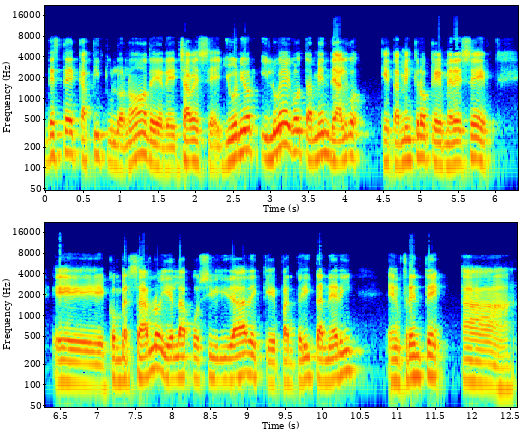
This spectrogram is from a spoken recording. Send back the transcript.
de este capítulo, ¿no? De, de Chávez eh, Jr. y luego también de algo que también creo que merece eh, conversarlo y es la posibilidad de que Panterita Neri enfrente a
